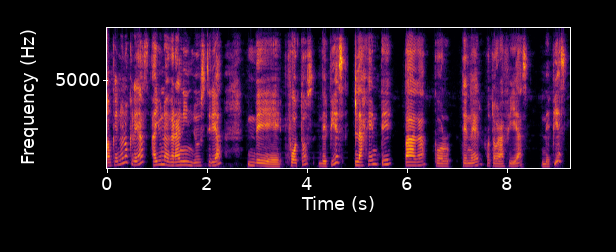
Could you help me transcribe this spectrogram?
Aunque no lo creas, hay una gran industria de fotos de pies. La gente paga por tener fotografías de pies.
